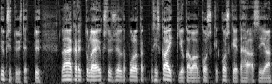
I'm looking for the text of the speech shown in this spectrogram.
yksityistetty. Lääkärit tulee yksityiseltä puolelta, siis kaikki, joka vaan koske, koskee tähän asiaan.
